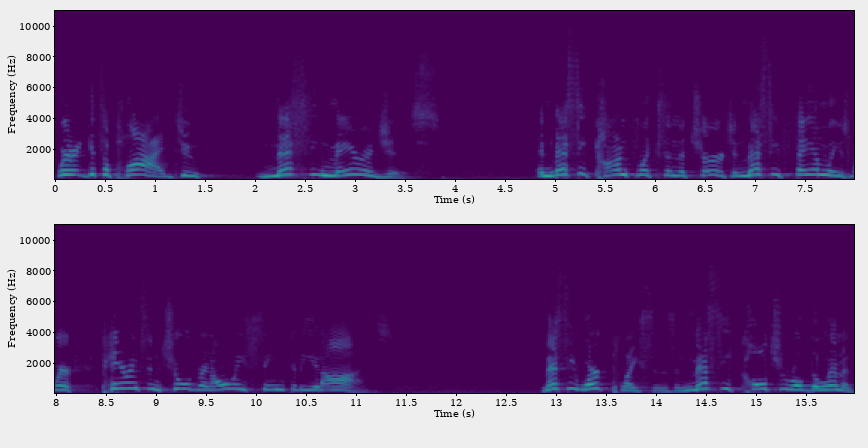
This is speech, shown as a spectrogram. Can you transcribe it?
where it gets applied to messy marriages and messy conflicts in the church and messy families where parents and children always seem to be at odds. Messy workplaces and messy cultural dilemmas.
